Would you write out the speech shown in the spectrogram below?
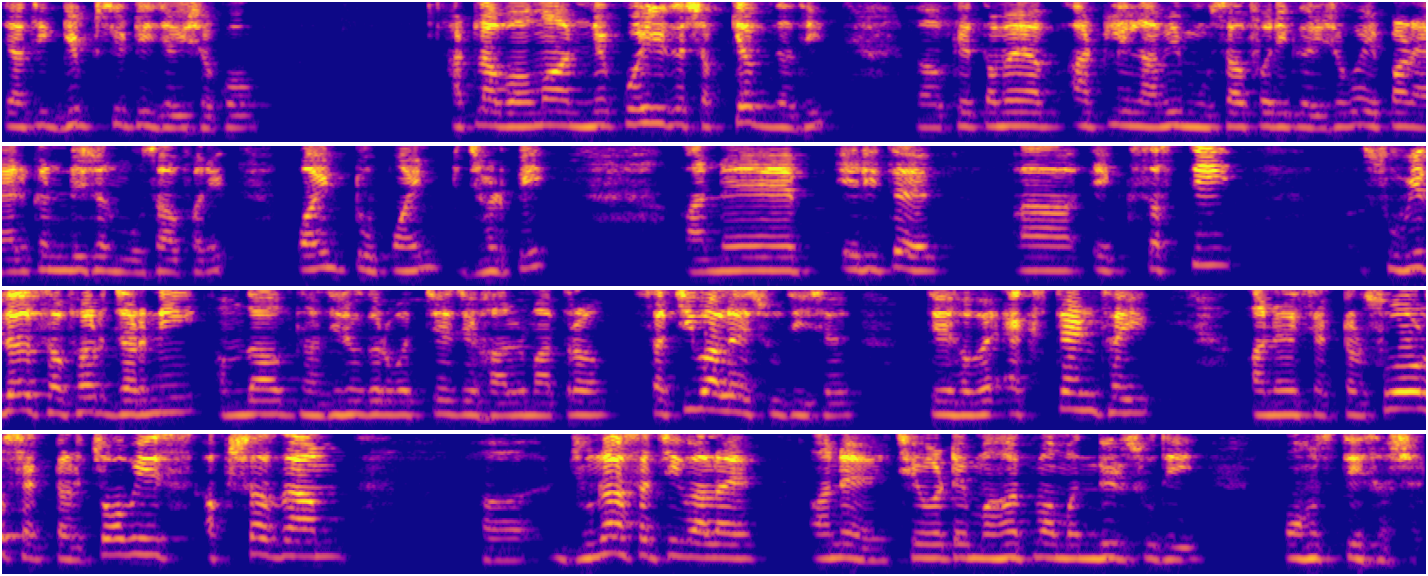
ત્યાંથી ગિફ્ટ સિટી જઈ શકો. આટલા ભાવમાં અન્ય કોઈ રીતે શક્ય જ નથી. કે તમે આટલી લાંબી મુસાફરી કરી શકો, એ પણ એર કન્ડિશન મુસાફરી પોઈન્ટ ટુ પોઈન્ટ ઝડપી. અને એ રીતે એક સસ્તી સુવિધા સફર જર્ની અમદાવાદ ગાંધીનગર વચ્ચે જે હાલ માત્ર સચિવાલય સુધી છે, તે હવે એક્સટેન્ડ થઈ. અને સેક્ટર સોળ સેક્ટર ચોવીસ, અક્ષરધામ જૂના સચિવાલય અને છેવટે મહાત્મા મંદિર સુધી પહોંચતી થશે.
